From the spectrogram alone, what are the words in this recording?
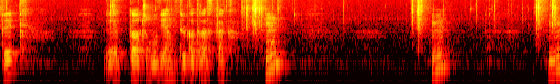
Pyk. Y, To, o czym mówiłem, tylko teraz tak. Hmm? Hmm? Hmm?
